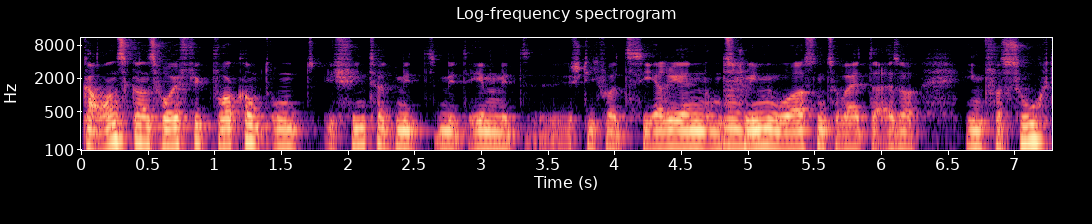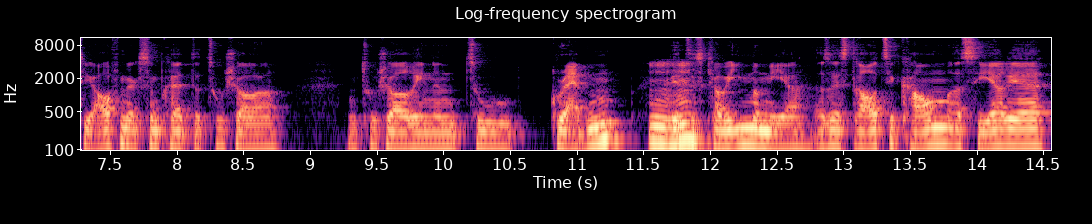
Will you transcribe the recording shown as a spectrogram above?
ganz, ganz häufig vorkommt und ich finde halt mit, mit eben mit Stichwort Serien und Streaming Wars und so weiter, also im Versuch, die Aufmerksamkeit der Zuschauer und Zuschauerinnen zu grabben, wird es, glaube ich, immer mehr. Also es traut sich kaum eine Serie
